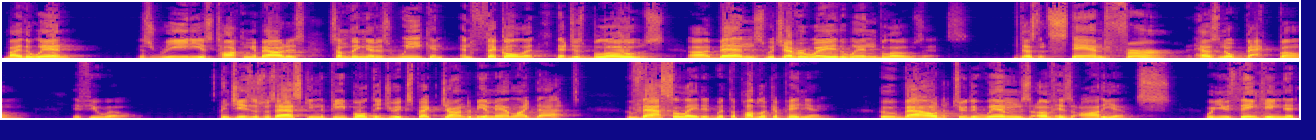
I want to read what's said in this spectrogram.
by the wind? This reed he is talking about is something that is weak and, and fickle, that, that just blows, uh, bends whichever way the wind blows it. It doesn't stand firm. It has no backbone, if you will. And Jesus was asking the people, did you expect John to be a man like that? Who vacillated with the public opinion? Who bowed to the whims of his audience? Were you thinking that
